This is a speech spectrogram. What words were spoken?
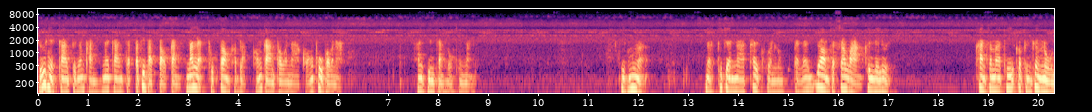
ถือเหตุการณ์เป็นสำคัญในการจะปฏิบัติต่อกัน นั่นแหละถูกต้องครับหลักของการภาวนาของผู้ภาวนา ให้จริงจังลงเช่นนั้นอีกเมื่อ นะพิจารณาไข้ควรลงไปแล้วย่อมจะสว่างขึ้นเรื่อยๆขั้นสมาธิก็เป็นเครื่องหนุน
